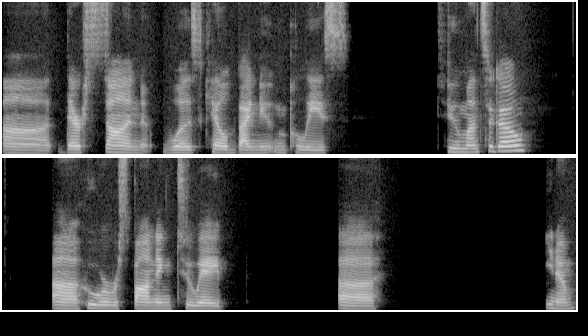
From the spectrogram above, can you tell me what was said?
uh their son was killed by newton police 2 months ago uh, who were responding to a, uh, you know,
